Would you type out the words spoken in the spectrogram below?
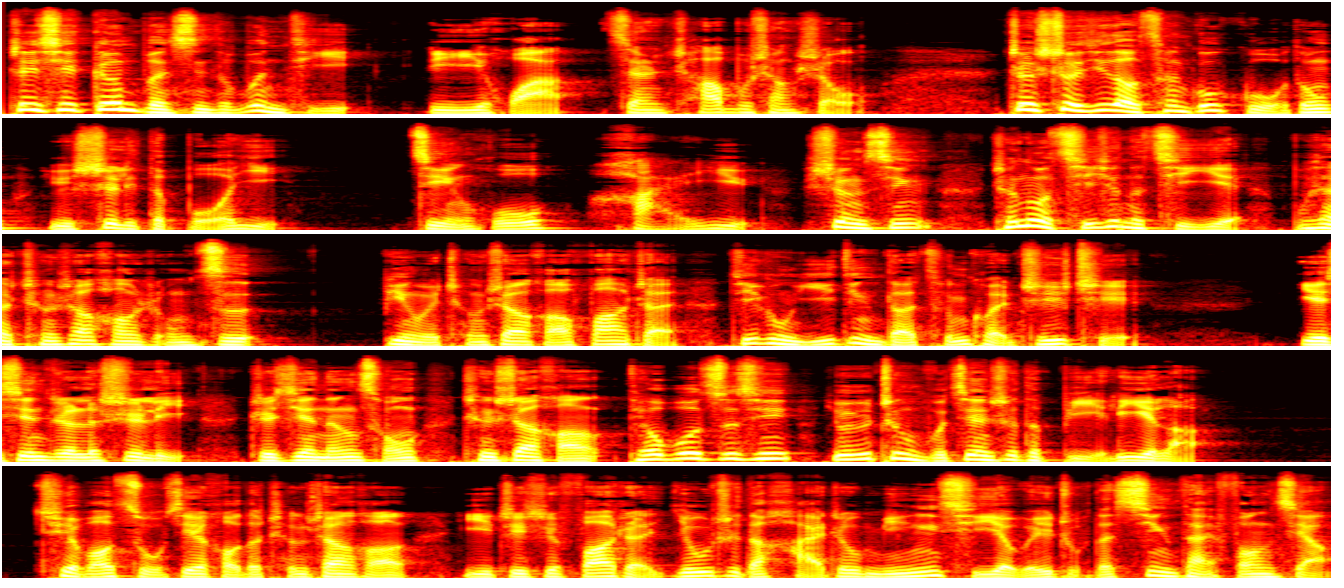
这些根本性的问题，李一华自然插不上手。这涉及到参股股东与势力的博弈。锦湖、海域、盛兴承诺旗下的企业不向城商行融资，并为城商行发展提供一定的存款支持，也限制了势力直接能从城商行调拨资金用于政府建设的比例了。确保组建好的城商行以支持发展优质的海州民营企业为主的信贷方向，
